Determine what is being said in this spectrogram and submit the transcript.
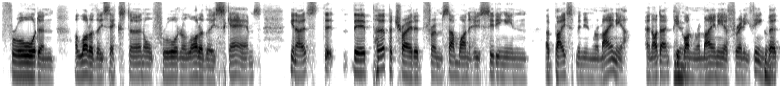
fraud and a lot of these external fraud and a lot of these scams, you know, they're perpetrated from someone who's sitting in a basement in Romania. And I don't pick yeah. on Romania for anything, right. but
